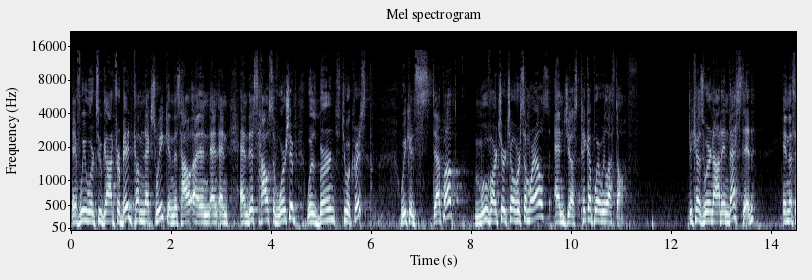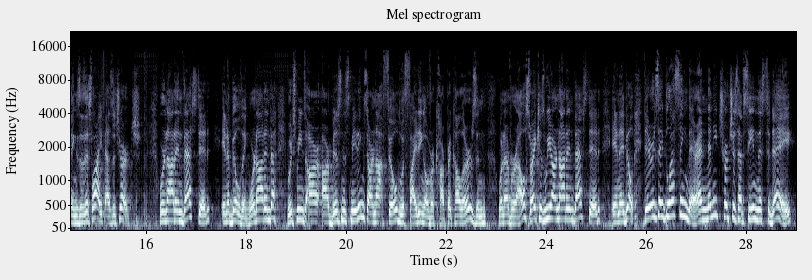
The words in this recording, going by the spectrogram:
If we were to, God forbid, come next week and this house and, and, and, and this house of worship was burned to a crisp, we could step up, move our church over somewhere else, and just pick up where we left off. Because we're not invested in the things of this life as a church. We're not invested in a building. We're not invest, which means our, our business meetings are not filled with fighting over carpet colors and whatever else, right? Because we are not invested in a building. There is a blessing there. And many churches have seen this today,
